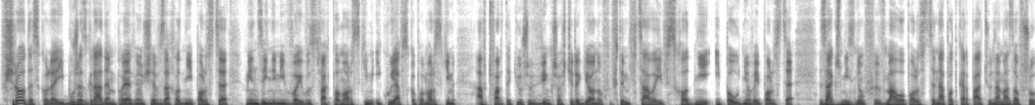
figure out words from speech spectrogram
W środę z kolei burze z gradem pojawią się w zachodniej Polsce, m.in. w województwach pomorskim i kujawsko-pomorskim, a w czwartek już w większości regionów, w tym w całej wschodniej i południowej Polsce. Zagrzmi znów w Małopolsce, na Podkarpaciu, na Mazowszu,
